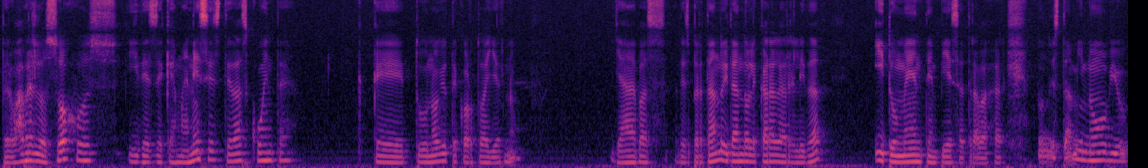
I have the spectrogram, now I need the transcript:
Pero abres los ojos y desde que amaneces te das cuenta que tu novio te cortó ayer, ¿no? Ya vas despertando y dándole cara a la realidad y tu mente empieza a trabajar. ¿Dónde está mi novio?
